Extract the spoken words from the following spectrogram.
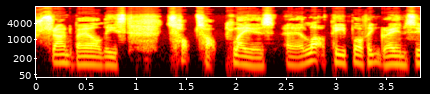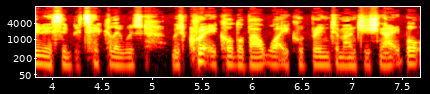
surrounded by all these top top players, uh, a lot of people, I think Graham Souness in particular, was was critical about what he could bring to Manchester United. But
